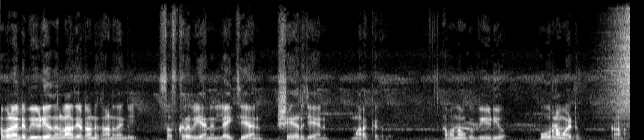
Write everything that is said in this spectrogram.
അപ്പോൾ എന്റെ വീഡിയോ നിങ്ങൾ ആദ്യമായിട്ടാണ് കാണുന്നതെങ്കിൽ സബ്സ്ക്രൈബ് ചെയ്യാനും ലൈക്ക് ചെയ്യാനും ഷെയർ ചെയ്യാനും മറക്കരുത്. അപ്പോൾ നമുക്ക് വീഡിയോ പൂർണമായിട്ടും കാണാം.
